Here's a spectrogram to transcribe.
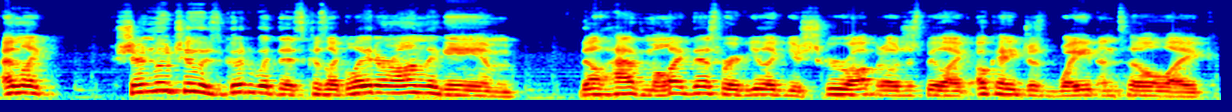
And, like, Shenmue 2 is good with this, because, like, later on in the game, they'll have moments like this where if you, like, you screw up, it'll just be like, okay, just wait until, like,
